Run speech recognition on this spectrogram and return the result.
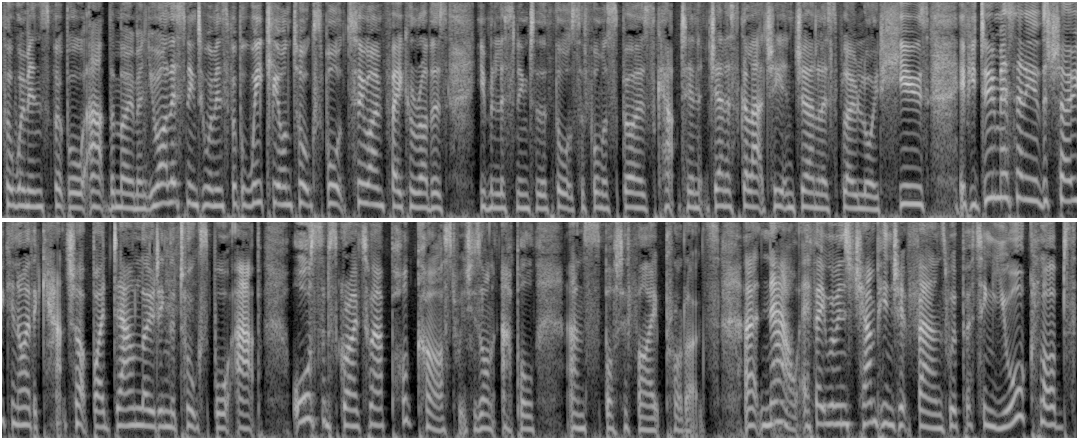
for women's football at the moment. You are listening to Women's Football Weekly on Talk Sport 2. I'm Faye Carruthers. You've been listening to the thoughts of former Spurs captain Jenna Schillaci and journalist Flo Lloyd Hughes. If you do miss any of the show, you can either catch up by downloading the Talk Sport app or subscribe to our podcast, which is on Apple and Spotify products. Uh, now, FA Women's Championship fans, we're putting your clubs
